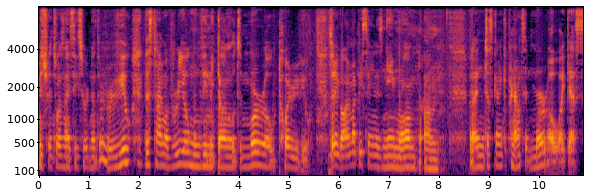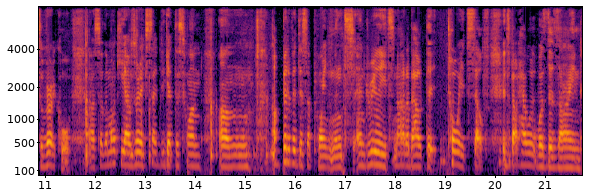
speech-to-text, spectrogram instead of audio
Mr. Transformers 96 for another review, this time of Rio Movie McDonald's Mauro toy review. So there you go, I might be saying his name wrong, um, but I'm just going to pronounce it Mauro, I guess. So very cool. Uh, so the monkey, I was very excited to get this one. Um, a bit of a disappointment, and really it's not about the toy itself. It's about how it was designed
